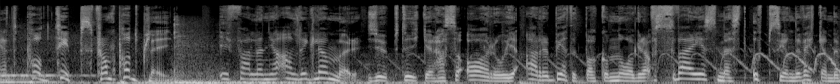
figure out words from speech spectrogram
Ett poddtips från Podplay. I fallen jag aldrig glömmer djupdyker Hasse Aro i arbetet bakom några av Sveriges mest uppseendeväckande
